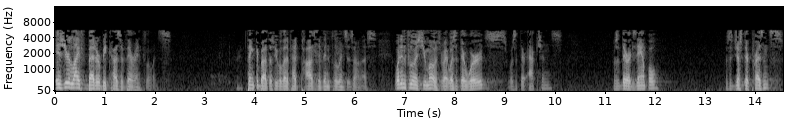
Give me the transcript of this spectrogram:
is your life better because of their influence? Think about those people that have had positive influences on us. What influenced you most, right? Was it their words? Was it their actions? Was it their example? Was it just their presence?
